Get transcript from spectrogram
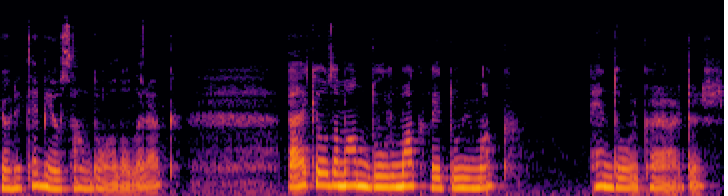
yönetemiyorsan doğal olarak belki o zaman durmak ve duymak en doğru karardır.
